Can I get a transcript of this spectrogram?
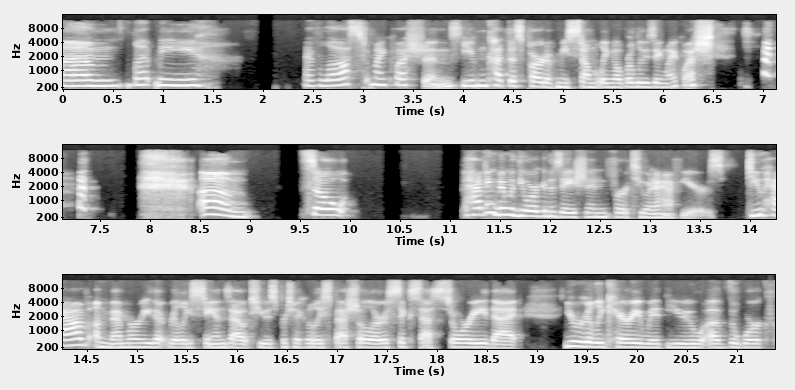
Um, let me I've lost my questions. You can cut this part of me stumbling over losing my questions. um, so, having been with the organization for two and a half years, do you have a memory that really stands out to you as particularly special or a success story that you really carry with you of the work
